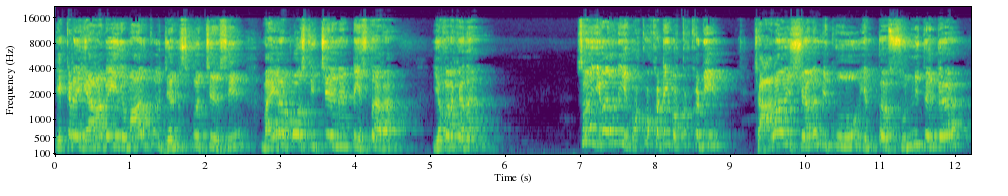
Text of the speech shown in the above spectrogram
ఇక్కడ ఎనభై ఐదు మార్కులు జెంట్స్కి వచ్చేసి మహిళా పోస్ట్ ఇచ్చేయనంటే ఇస్తారా? ఇవ్వరు కదా? సో ఇవన్నీ ఒక్కొక్కటి ఒక్కొక్కటి చాలా విషయాలు మీకు ఇంత సున్నితంగా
